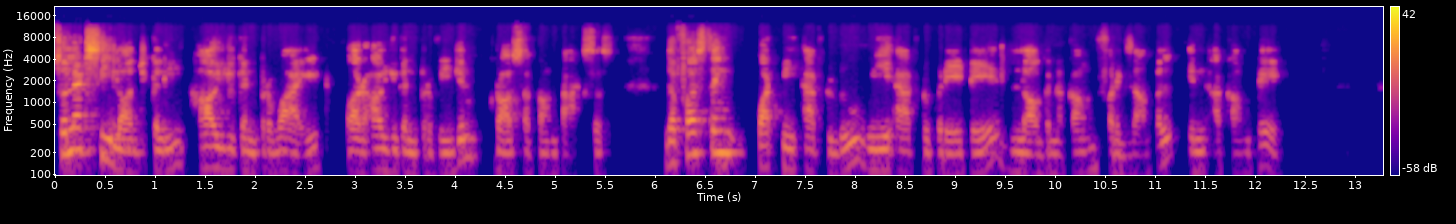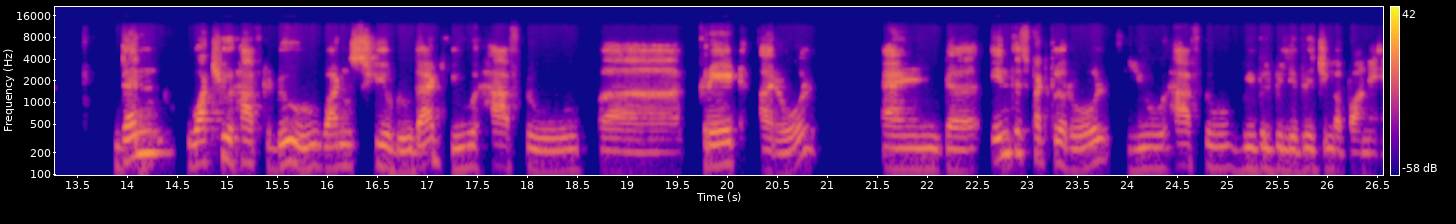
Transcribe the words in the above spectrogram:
So let's see logically how you can provide or how you can provision cross-account access. The first thing what we have to do, we have to create a login account, for example, in account A. Then what you have to do, once you do that, you have to uh, create a role. And uh, in this particular role, you have to, we will be leveraging upon a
